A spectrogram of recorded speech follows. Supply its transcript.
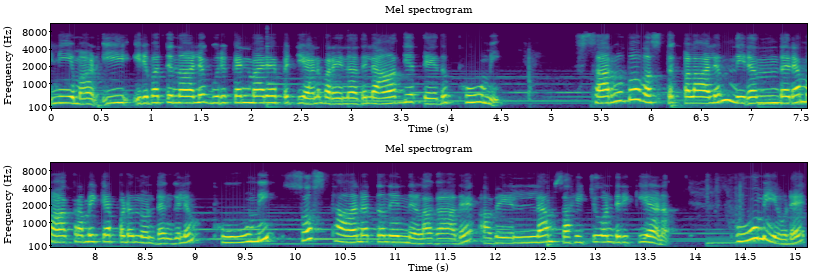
ഇനിയുമാണ് ഈ ഇരുപത്തിനാല് ഗുരുക്കന്മാരെ പറ്റിയാണ് പറയുന്നത്. അതിൽ ആദ്യത്തേത് ഭൂമി. സർവ വസ്തുക്കളാലും നിരന്തരം ആക്രമിക്കപ്പെടുന്നുണ്ടെങ്കിലും ഭൂമി സ്വസ്ഥാനത്ത് നിന്നിളകാതെ അവയെല്ലാം സഹിച്ചുകൊണ്ടിരിക്കുകയാണ്. ഭൂമിയുടെ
